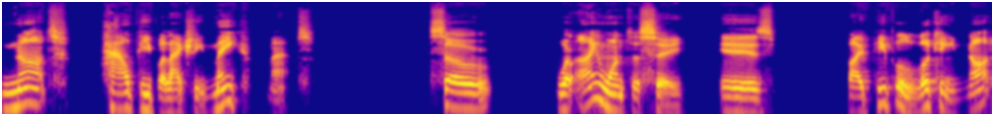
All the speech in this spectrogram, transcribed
not how people actually make maps. So what I want to see is by people looking not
